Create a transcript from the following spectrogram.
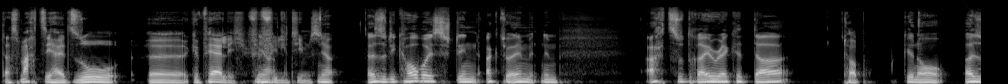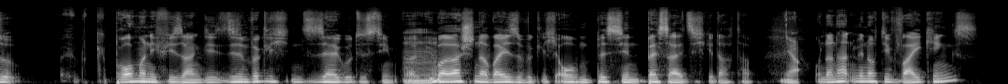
das macht sie halt so äh, gefährlich für Ja. viele Teams. Ja. Also die Cowboys stehen aktuell mit einem 8 zu 3 Record da. Top. Genau. also braucht man nicht viel sagen. Die, die sind wirklich ein sehr gutes Team. Mhm. Überraschenderweise wirklich auch ein bisschen besser, als ich gedacht habe. Ja. Und dann hatten wir noch die Vikings,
